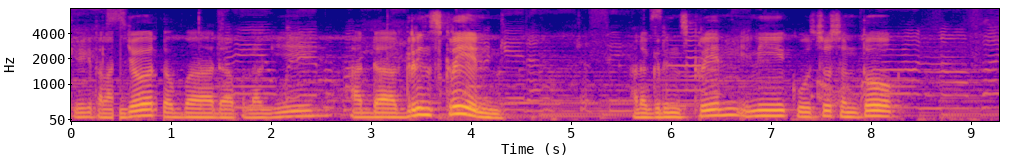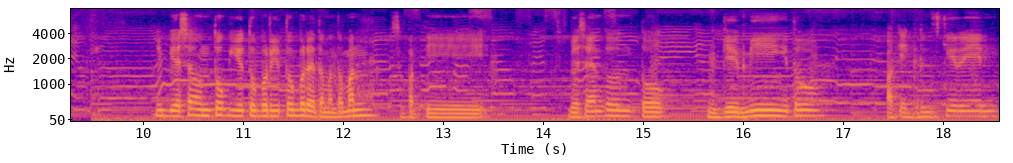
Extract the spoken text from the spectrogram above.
Oke kita lanjut. Coba ada apa lagi. Ada green screen. Ada green screen. Ini khusus untuk ini biasa untuk youtuber-youtuber ya teman-teman. Seperti biasanya itu untuk gaming itu pakai green screen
